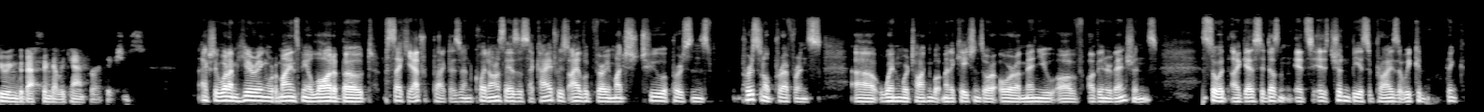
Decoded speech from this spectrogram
doing the best thing that we can for our patients. Actually, what I'm hearing reminds me a lot about psychiatric practice. And quite honestly, as a psychiatrist, I look very much to a person's personal preference uh, when we're talking about medications or, or a menu of, of interventions. So it, I guess it doesn't, it's, it shouldn't be a surprise that we could think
